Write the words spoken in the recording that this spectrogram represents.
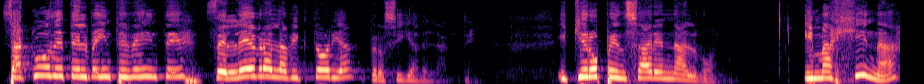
Sacúdete el 2020, celebra la victoria, pero sigue adelante. Y quiero pensar en algo. Imagina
